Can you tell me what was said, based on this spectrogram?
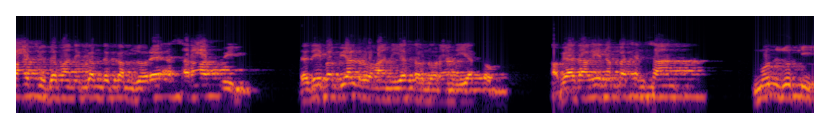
پاتې د باندې کم د کمزورې اثرات وي د دې په بیا روحانيت او نورانيت او بیا دا غي نفس انسان منځ کی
